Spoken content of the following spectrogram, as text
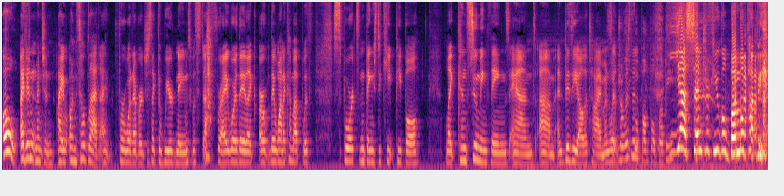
Oh, I didn't mention. I I'm so glad. I for whatever, just like the weird names with stuff, right? Where they like are they want to come up with sports and things to keep people like consuming things and um and busy all the time. And what, what was the Centrifugal bumble puppy. Yes, centrifugal bumble puppy.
